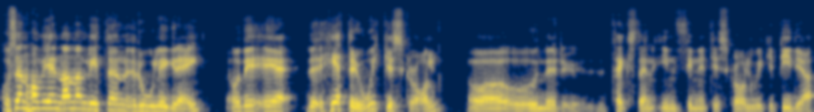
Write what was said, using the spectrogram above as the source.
Och sen har vi en annan liten rolig grej. Och det, är, det heter Wikiscroll. Och, och under texten Infinity Scroll Wikipedia.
